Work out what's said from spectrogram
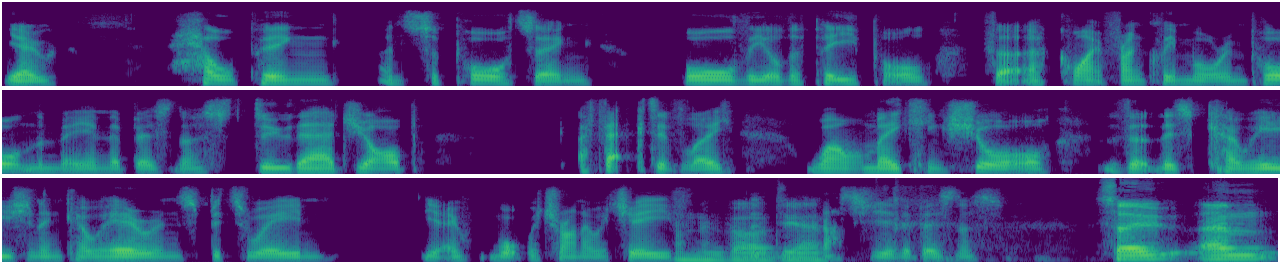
you know helping and supporting all the other people that are quite frankly more important than me in the business do their job effectively while making sure that there's cohesion and coherence between you know what we're trying to achieve involved, the yeah. strategy of the business so um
